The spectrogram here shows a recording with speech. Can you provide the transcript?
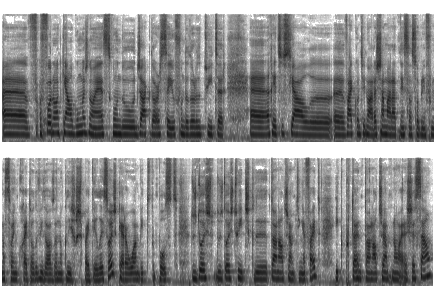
Uh, foram aqui algumas, não é? Segundo Jack Dorsey, o fundador do Twitter, uh, a rede social uh, vai continuar a chamar a atenção sobre informação incorreta ou duvidosa no que diz respeito a eleições, que era o âmbito do post dos dois, dos dois tweets que Donald Trump tinha feito e que, portanto, Donald Trump não era exceção.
